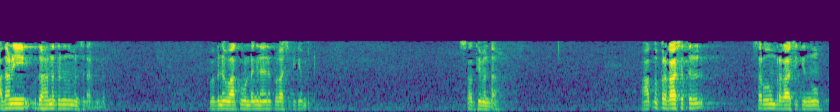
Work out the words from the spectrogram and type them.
അതാണ് ഈ ഉദാഹരണത്തിൽ നിന്ന് മനസ്സിലാക്കേണ്ടത്. അപ്പൊ പിന്നെ വാക്കുകൊണ്ടെങ്ങനെ അതിനെ പ്രകാശിപ്പിക്കാൻ പറ്റും? സാധ്യമല്ല. ആത്മപ്രകാശത്തിൽ സർവവും പ്രകാശിക്കുന്നു.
